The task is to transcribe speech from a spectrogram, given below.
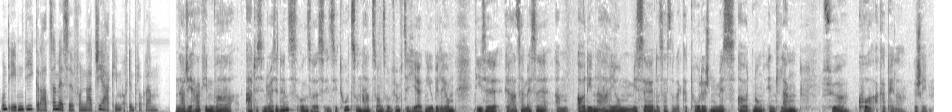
und eben die Grazer Messe von Naji Hakim auf dem Programm. Naji Hakim war Artist in Residence unseres Instituts und hat zu unserem 50-jährigen Jubiläum diese Grazer Messe am Ordinarium Misse, das heißt an der katholischen Messordnung entlang für Chor a cappella geschrieben.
